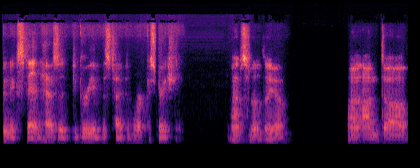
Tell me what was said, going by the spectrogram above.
to an extent has a degree of this type of orchestration. Absolutely, yeah. Uh, and uh,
